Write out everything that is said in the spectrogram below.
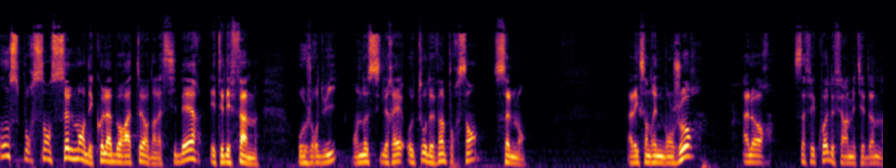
11% seulement des collaborateurs dans la cyber étaient des femmes. Aujourd'hui, on oscillerait autour de 20% seulement. Alexandrine, bonjour. Alors, ça fait quoi de faire un métier d'homme?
